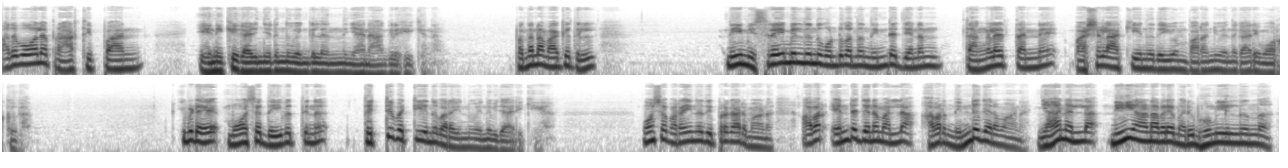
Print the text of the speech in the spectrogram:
അതുപോലെ പ്രാർത്ഥിപ്പാൻ എനിക്ക് കഴിഞ്ഞിരുന്നുവെങ്കിൽ എന്ന് ഞാൻ ആഗ്രഹിക്കുന്നു. പന്ത്രണ്ടാം വാക്യത്തിൽ നീ മിശ്രൈമിൽ നിന്ന് കൊണ്ടുവന്ന നിന്റെ ജനം തങ്ങളെ തന്നെ വഷളാക്കിയെന്ന് ദൈവം പറഞ്ഞു എന്ന കാര്യം ഓർക്കുക. ഇവിടെ മോശ ദൈവത്തിന് തെറ്റുപറ്റി എന്ന് പറയുന്നു എന്ന് വിചാരിക്കുക. മോശ പറയുന്നത് ഇപ്രകാരമാണ് അവർ എന്റെ ജനമല്ല അവർ നിന്റെ ജനമാണ്. ഞാനല്ല നീയാണ് അവരെ മരുഭൂമിയിൽ നിന്ന്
